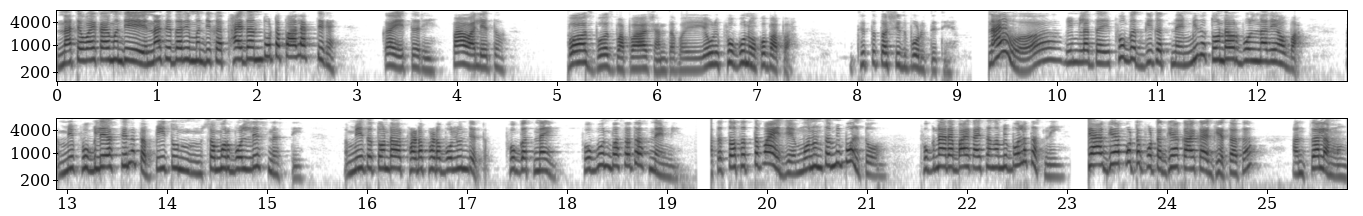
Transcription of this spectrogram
नातेवाईकामध्ये म्हणजे, नातेदारी म्हणजे काय फायदा ना तोटा पाहा लागते काय? काहीतरी पावाले तर. बस बस बापा शांताबाई. एवढी फुगू नको बापा. ते तर तशीच बोलते ते. नाही हो विमलाताई फुगत गिगत नाही. मी तर तोंडावर बोलणारी आहे हो बा. मी फुगली असते ना तर पीतून समोर बोललीच नसती. मी तर तोंडावर फडाफडा बोलून देतो. फुगत नाही. फुगून बसतच नाही मी. आता तसंच तर पाहिजे म्हणून तर मी बोलतो. फुगणाऱ्या बाय काय मी बोलतच नाही. घ्या घ्या पोट पोट घ्या काय काय घेतात आणि चला मग.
